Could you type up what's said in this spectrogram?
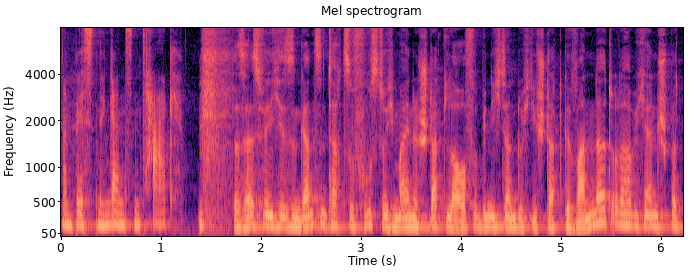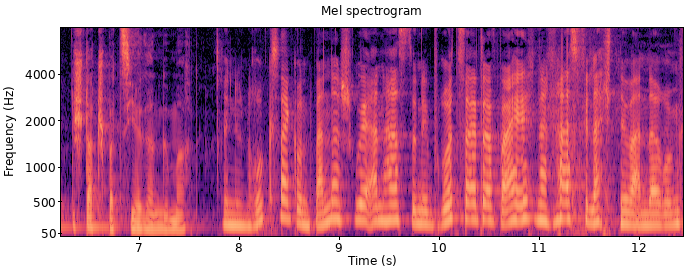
Am besten den ganzen Tag. Das heißt, wenn ich jetzt den ganzen Tag zu Fuß durch meine Stadt laufe, bin ich dann durch die Stadt gewandert oder habe ich einen Spa Stadtspaziergang gemacht? Wenn du einen Rucksack und Wanderschuhe anhast und eine Brotzeit dabei, dann war es vielleicht eine Wanderung.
